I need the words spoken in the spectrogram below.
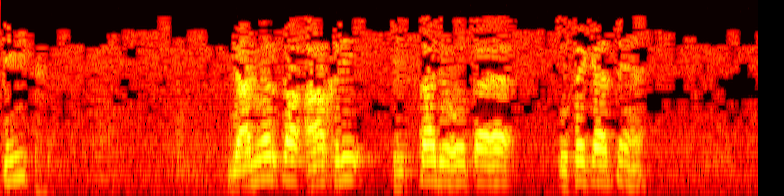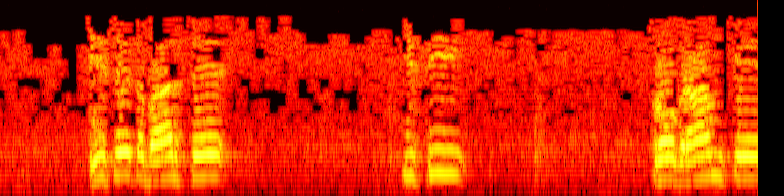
پیٹ جانور کا آخری حصہ جو ہوتا ہے، اسے کہتے ہیں۔ اس اعتبار سے کسی پروگرام کے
